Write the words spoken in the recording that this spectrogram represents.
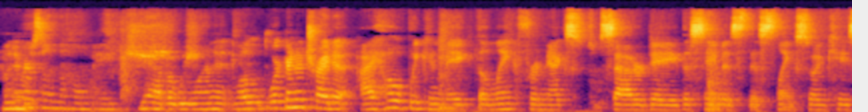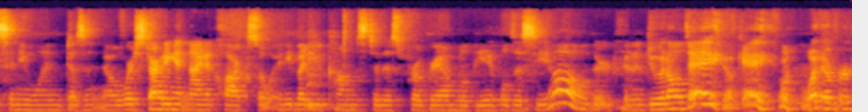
Whatever's on the homepage. Yeah, but we want it, well, we're going to try to, I hope we can make the link for next Saturday the same as this link. So in case anyone doesn't know, we're starting at nine o'clock. So anybody who comes to this program will be able to see, oh, they're going to do it all day. Okay, whatever.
